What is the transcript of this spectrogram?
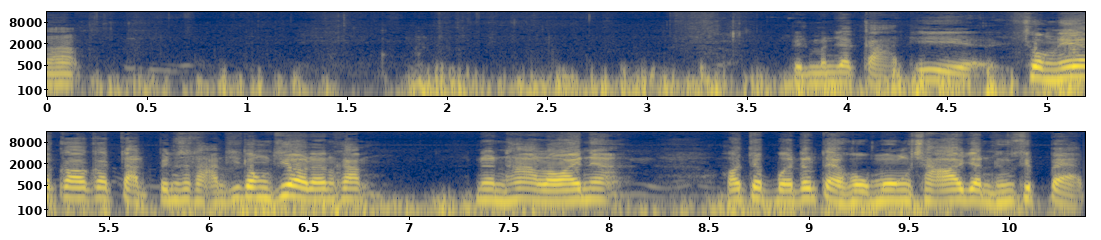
นะฮะ เป็นบรรยากาศที่ช่วงนี้ก็ก็จัดเป็นสถานที่ท่องเที่ยวแล้วนะครับ เนินห้าร้อยเนี่ยเขาจะเปิดตั้งแต่หกโมงเช้ายันถึงสิบแปด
